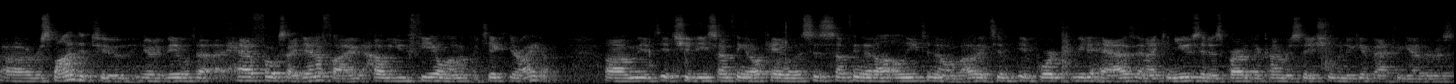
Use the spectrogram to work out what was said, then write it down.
uh, responded to, you know, to be able to have folks identify how you feel on a particular item. Um, It, it should be something, that, okay, well, this is something that I'll, I'll need to know about, it's im- important for me to have, and I can use it as part of the conversation when we get back together as,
